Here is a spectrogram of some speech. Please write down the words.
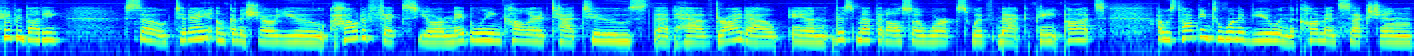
Hey everybody! So today I'm going to show you how to fix your Maybelline colored tattoos that have dried out and this method also works with MAC paint pots. I was talking to one of you in the comments section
